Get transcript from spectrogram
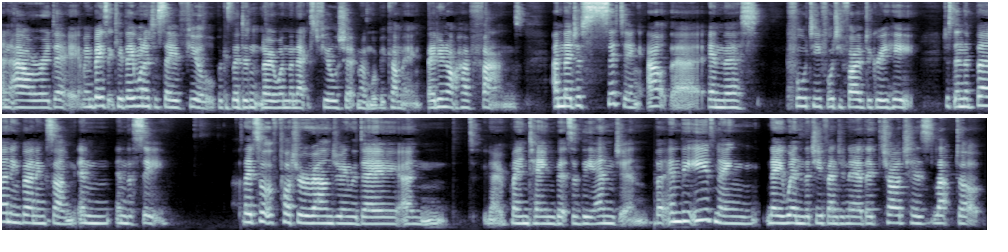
an hour a day. I mean, basically, they wanted to save fuel because they didn't know when the next fuel shipment would be coming. They do not have fans. And they're just sitting out there in this 40, 45 degree heat, just in the burning, burning sun in, in the sea. They'd sort of potter around during the day and, you know, maintain bits of the engine. But in the evening, Nay Win, the chief engineer, they'd charge his laptop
